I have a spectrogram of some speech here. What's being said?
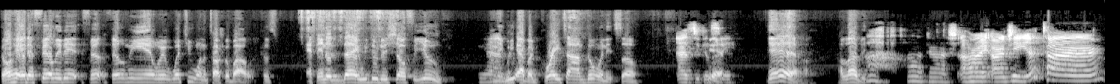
go ahead and fill it in, fill, fill me in with what you want to talk about. Because at the end of the day, we do this show for you. Yeah, I mean, we have a great time doing it. So as you can yeah. see. yeah, I love it. Oh gosh. All right, RG, your turn.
